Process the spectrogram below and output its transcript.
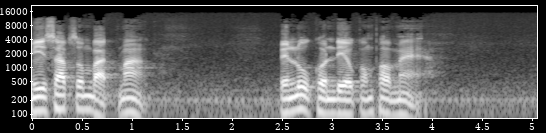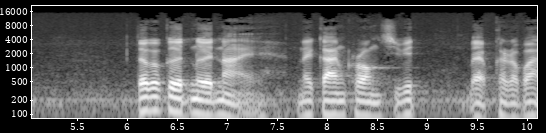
มีทรัพย์สมบัติมาก เป็นลูกคนเดียวของพ่อแม่ แต่ก็เกิดเหนื่อยหน่ายในการครองชีวิตแบบคารวะ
